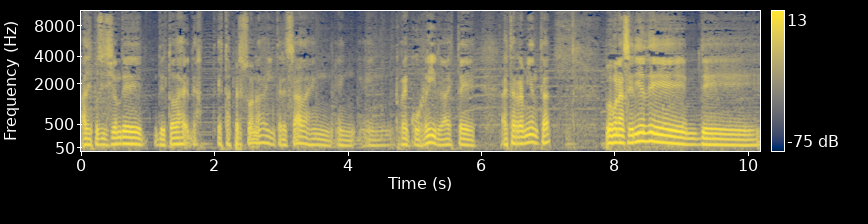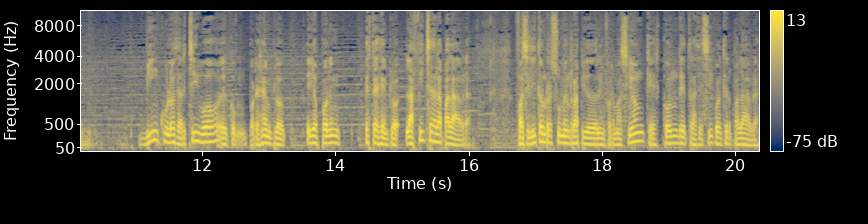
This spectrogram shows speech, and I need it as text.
a disposición de, de todas estas personas interesadas en, en- en recurrir a, este, a esta herramienta, pues una serie de, de vínculos, de archivos, eh, por ejemplo, ellos ponen este ejemplo, la ficha de la palabra. Facilita un resumen rápido de la información que esconde tras de sí cualquier palabra,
